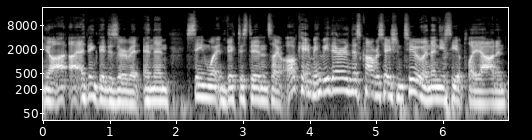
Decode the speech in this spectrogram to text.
You know, I, I think they deserve it. And then seeing what Invictus did, it's like, okay, maybe they're in this conversation too. And then you see it play out. And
